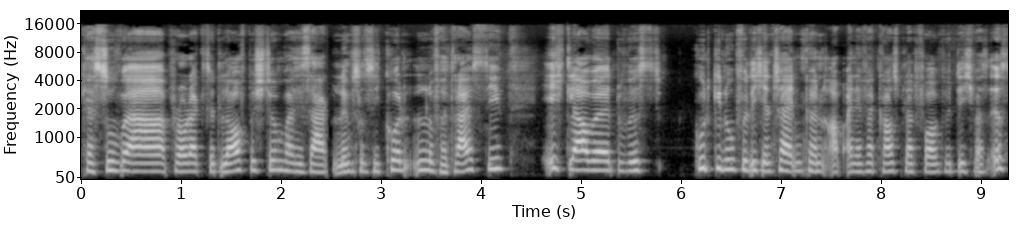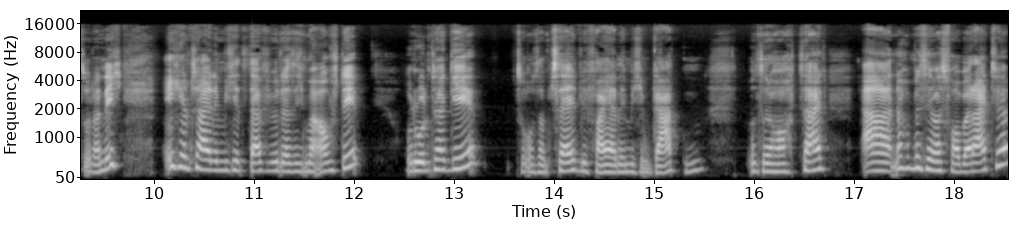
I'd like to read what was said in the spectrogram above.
Kasuva, Products with Love bestimmt, weil sie sagen, du nimmst uns die Kunden, du vertreibst sie. Ich glaube, du wirst gut genug für dich entscheiden können, ob eine Verkaufsplattform für dich was ist oder nicht. Ich entscheide mich jetzt dafür, dass ich mal aufstehe runtergehe zu unserem Zelt. Wir feiern nämlich im Garten unsere Hochzeit. Äh, noch ein bisschen was vorbereite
